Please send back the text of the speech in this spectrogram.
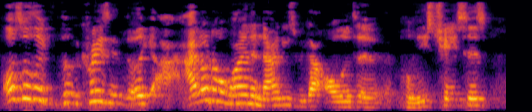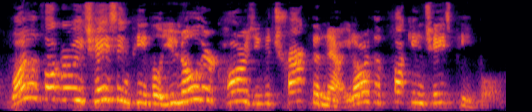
also like the crazy like I I don't know why in the '90s we got all into police chases. Why the fuck are we chasing people? You know their cars. You can track them now. You don't have to fucking chase people.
